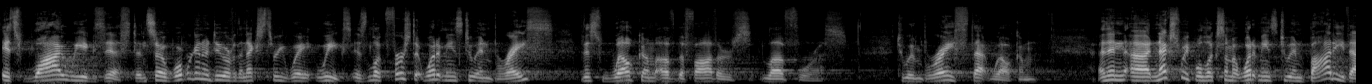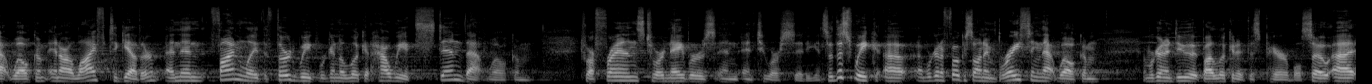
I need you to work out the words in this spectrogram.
It's why we exist. And so, what we're going to do over the next three weeks is look first at what it means to embrace this welcome of the Father's love for us to embrace that welcome. And then uh, next week, we'll look some at what it means to embody that welcome in our life together. And then finally, the third week, we're going to look at how we extend that welcome to our friends, to our neighbors, and, and to our city. And so this week, uh, we're going to focus on embracing that welcome, and we're going to do it by looking at this parable. So, uh,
